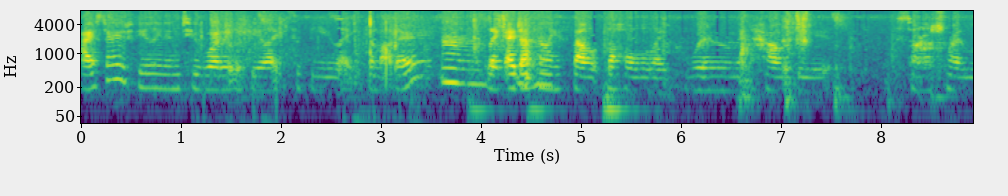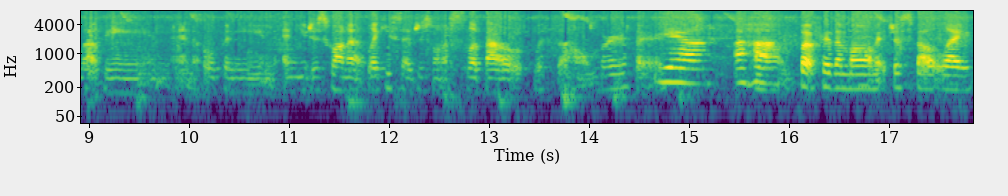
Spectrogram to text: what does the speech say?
I started feeling into what it would be like to be like the mother. Mm. Like I definitely felt the whole like room and how to be so much more loving and opening and you just wanna like you said, just wanna slip out with the home birth or Yeah. Uh-huh. um, but for the mom it just felt like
